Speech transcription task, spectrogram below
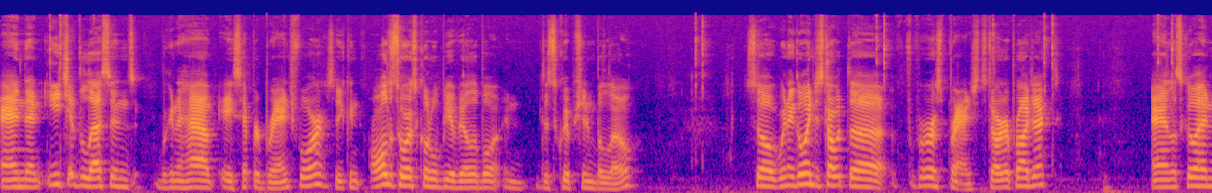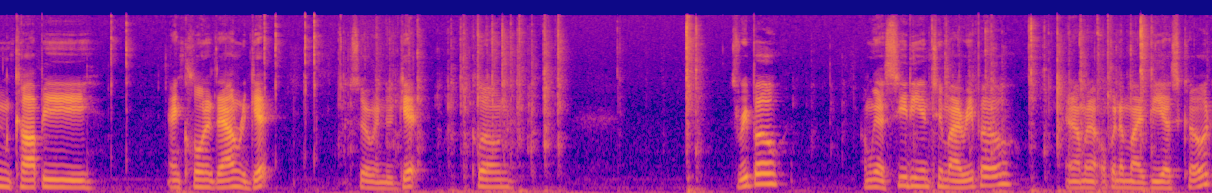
and then each of the lessons we're going to have a separate branch for. So you can all the source code will be available in description below. So we're going to go ahead and start with the first branch, starter project. And let's go ahead and copy and clone it down with git. So we're going to do git clone this repo. I'm going to cd into my repo and I'm going to open up my VS Code.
